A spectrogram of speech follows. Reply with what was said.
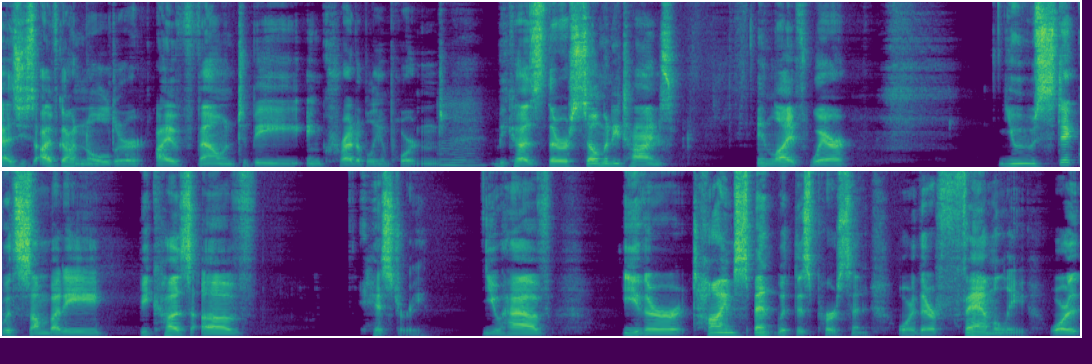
as you I've gotten older I've found to be incredibly important Mm. because there are so many times in life where you stick with somebody because of history. You have either time spent with this person or their family or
